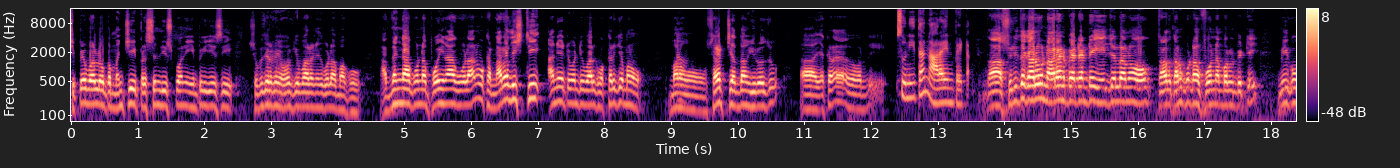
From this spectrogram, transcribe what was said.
చెప్పేవాళ్ళు ఒక మంచి ప్రశ్న తీసుకొని ఎంపిక చేసి శుభతిలకం ఎవరికి ఇవ్వాలనేది కూడా మాకు అర్థం కాకుండా పోయినా కూడా ఒక నరదిష్టి అనేటువంటి వారికి ఒక్కరికే మనం మనం సెలెక్ట్ చేద్దాం ఈరోజు. ఎక్కడ ఎవరిది? సునీత నారాయణపేట. సునీత గారు నారాయణపేట అంటే ఏ జిల్లానో తర్వాత కనుక్కుంటాం ఫోన్ నెంబర్లు పెట్టి. మీకు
